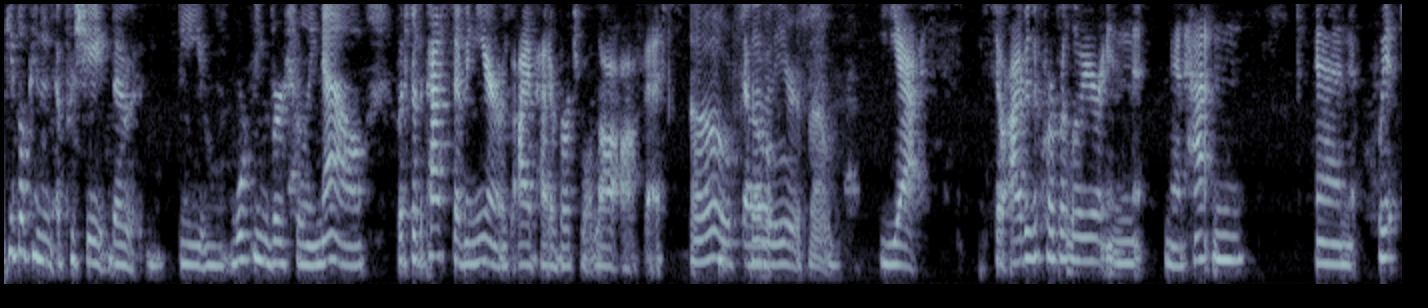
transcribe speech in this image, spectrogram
people can appreciate the the working virtually now, but for the past seven years, I've had a virtual law office. Oh, so, seven years! Wow. Yes. So I was a corporate lawyer in Manhattan and quit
